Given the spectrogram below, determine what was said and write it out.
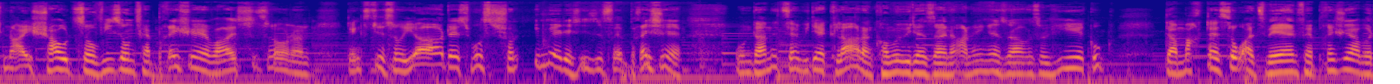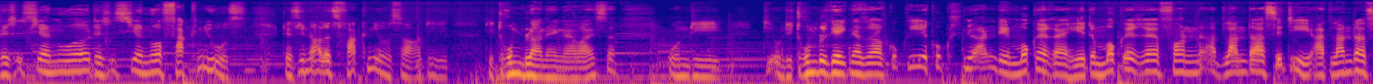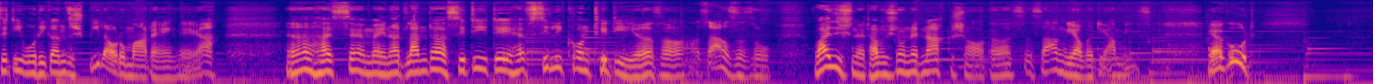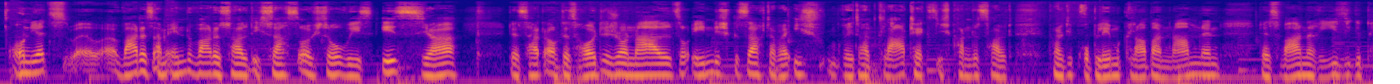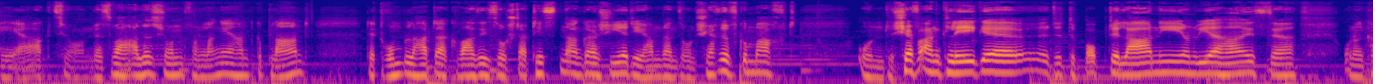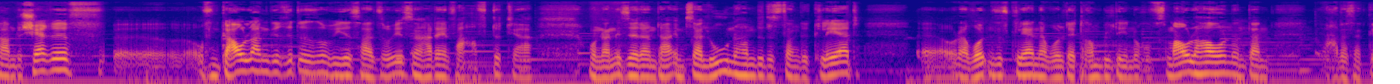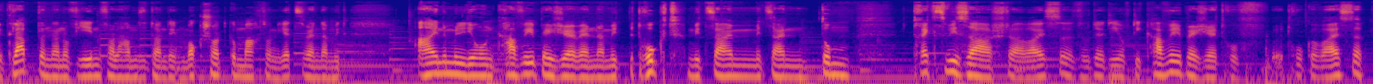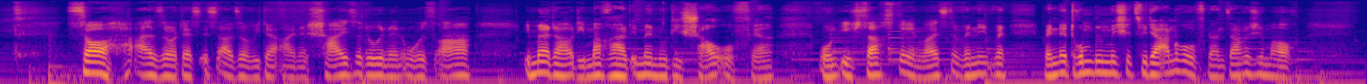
nein schaut, so wie so ein Verbrecher, weißt du so. Und dann denkst du dir so, ja, das wusste schon immer, das ist ein Verbrecher. Und dann ist er wieder klar, dann kommen wieder seine Anhänger, sagen so, hier, guck, da macht er so, als wäre er ein Verbrecher, aber das ist ja nur, das ist ja nur Fuck News. Das sind alles Fuck News, sagen die, die Trumpelanhänger, weißt du? Und die, die, und die Trumpelgegner sagen, guck hier, guckst du an, den Mockerer hier, den Mockerer von Atlanta City. Atlanta City, wo die ganzen Spielautomaten hängen, ja. Ja, heißt ja immer in Atlanta City, they have Silicon Titty, ja, so, sagen sie so. Weiß ich nicht, habe ich noch nicht nachgeschaut, das sagen die aber, die Amis. Ja, gut. Und jetzt äh, war das am Ende, war das halt, ich sag's euch so, wie es ist, ja. Das hat auch das Heute-Journal so ähnlich gesagt, aber ich rede halt Klartext. Ich kann das halt, kann halt die Probleme klar beim Namen nennen. Das war eine riesige PR-Aktion. Das war alles schon von langer Hand geplant. Der Trumpel hat da quasi so Statisten engagiert, die haben dann so einen Sheriff gemacht und Chefankläger, der Bob Delani und wie er heißt, ja. Und dann kam der Sheriff äh, auf dem Gaul angeritten, so wie das halt so ist. Dann hat er ihn verhaftet, ja. Und dann ist er dann da im Saloon, haben sie das dann geklärt. Äh, oder wollten sie es klären, da wollte der Trampel den noch aufs Maul hauen und dann hat das nicht geklappt. Und dann auf jeden Fall haben sie dann den Mockshot gemacht und jetzt werden damit eine Million Kaffeebecher werden damit bedruckt mit seinem, mit seinem dummen Drecksvisage da, weißt du, so der die auf die Kaffeebecher äh, drucke, weißt du. So, also das ist also wieder eine Scheiße, du in den USA. Immer da, die machen halt immer nur die Schau auf, ja. Und ich sag's denen, weißt du, wenn, wenn, wenn der Trumpel mich jetzt wieder anruft, dann sage ich ihm auch,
